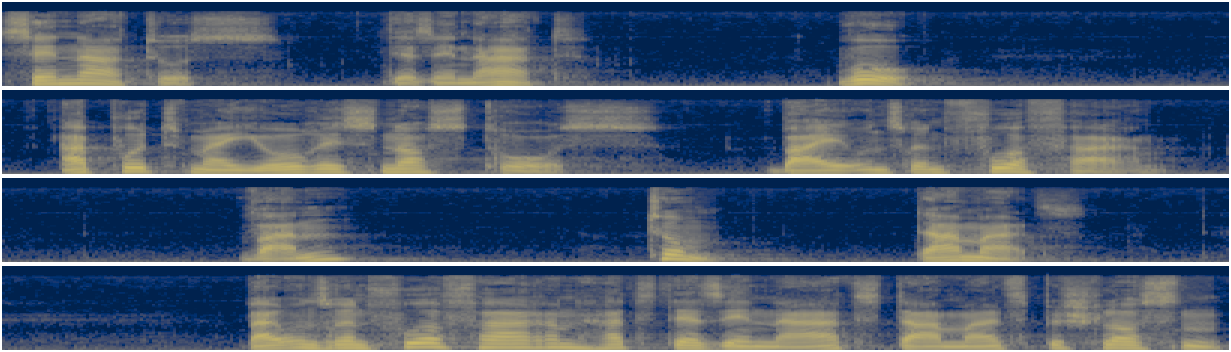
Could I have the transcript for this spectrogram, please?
Senatus, der Senat. Wo? Apud majoris nostros, bei unseren Vorfahren. Wann? Tum, damals. Bei unseren Vorfahren hat der Senat damals beschlossen.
